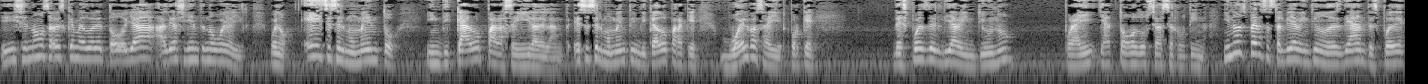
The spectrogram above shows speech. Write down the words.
y dice, no, sabes que me duele todo, ya al día siguiente no voy a ir. Bueno, ese es el momento indicado para seguir adelante. Ese es el momento indicado para que vuelvas a ir, porque después del día 21 por ahí ya todo se hace rutina. Y no esperas hasta el día 21, desde antes puede,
